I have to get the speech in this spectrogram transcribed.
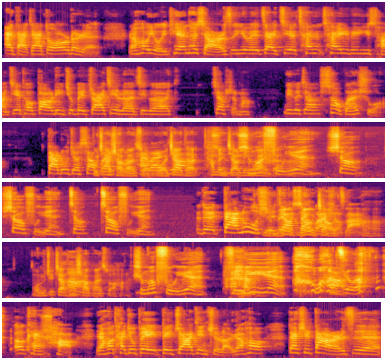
爱打架斗殴的人，然后有一天他小儿子因为在街参参与了一场街头暴力，就被抓进了这个叫什么？那个叫少管所，大陆叫少管所，少管所台，湾我叫他他们什什叫另外的么府啊院、少少府院、教教府院，对，大陆是叫少管所吧？嗯，我们就叫他啊少管所好了。什么府院、府御院，忘记了。OK，好，然后他就被被抓进去了，然后但是大儿子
